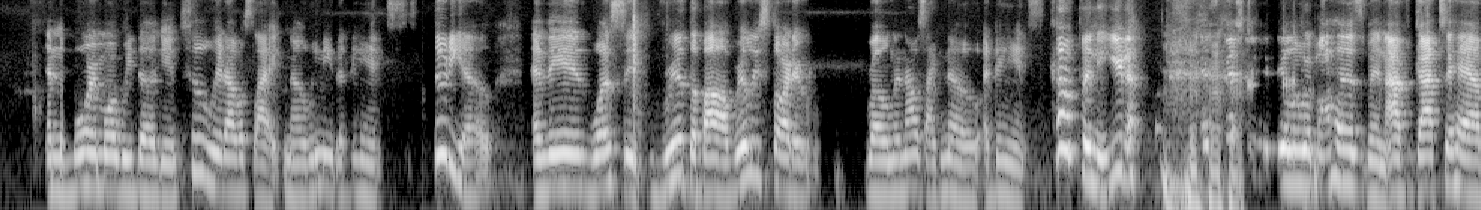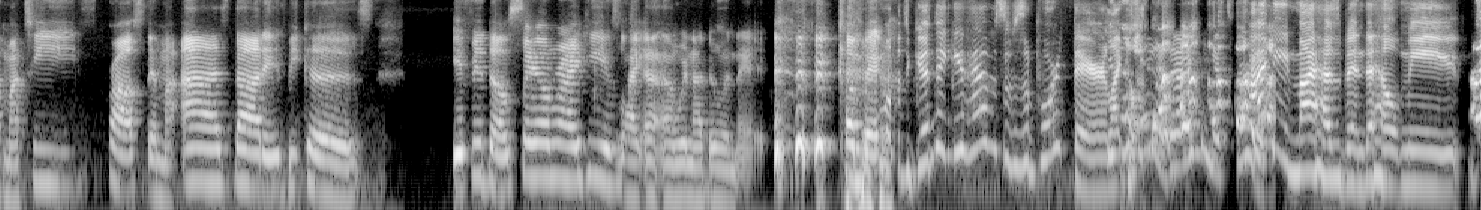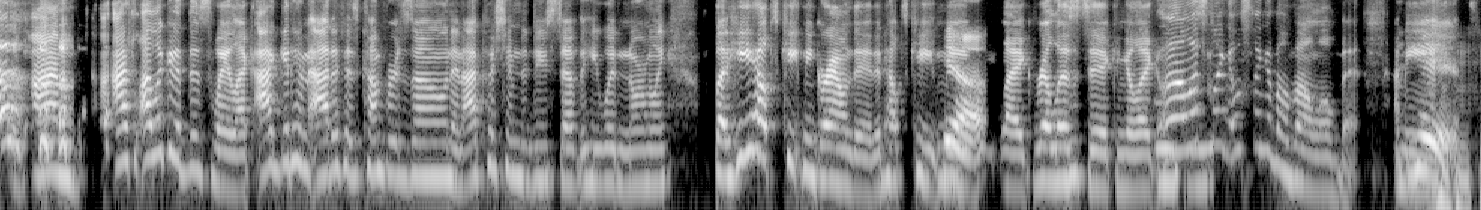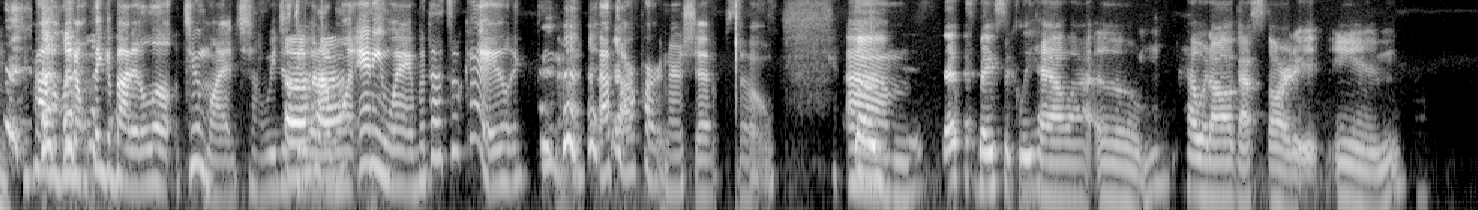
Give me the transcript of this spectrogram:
And the more and more we dug into it, I was like, no, we need a dance studio. And then once it really, the ball really started rolling, I was like, no, a dance company, you know, especially dealing with my husband. I've got to have my T's crossed and my I's dotted because if it don't sound right, he is like, uh uh-uh, we're not doing that. Come back. Well, it's good that you have some support there. Like, I need my husband to help me. I'm, I, I look at it this way like, I get him out of his comfort zone and I push him to do stuff that he wouldn't normally but he helps keep me grounded and helps keep me yeah. like realistic and you're like oh let's mm-hmm. think let's think about that a little bit i mean yeah. we probably don't think about it a little too much we just uh-huh. do what i uh-huh. want anyway but that's okay like you know that's our partnership so um so that's basically how i um how it all got started and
